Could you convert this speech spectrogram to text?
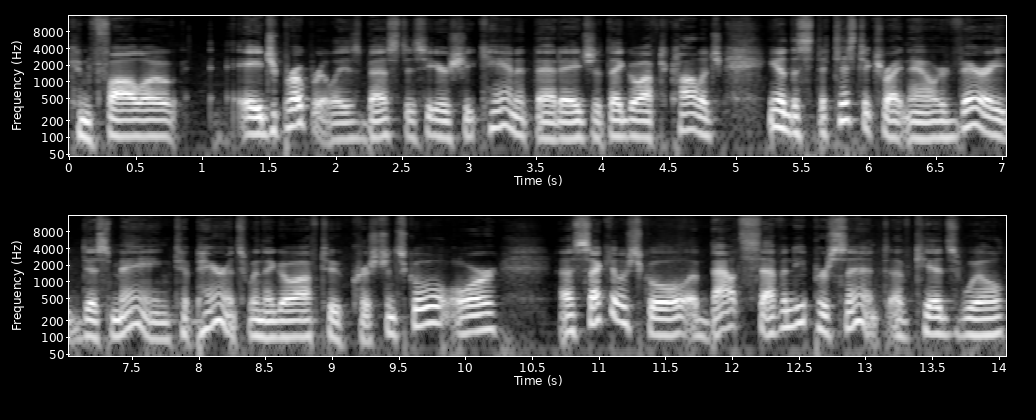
can follow age appropriately as best as he or she can at that age that they go off to college. You know, the statistics right now are very dismaying to parents when they go off to Christian school or a secular school. About 70% of kids will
